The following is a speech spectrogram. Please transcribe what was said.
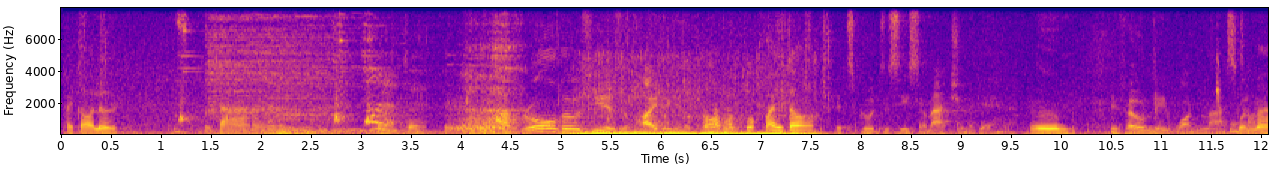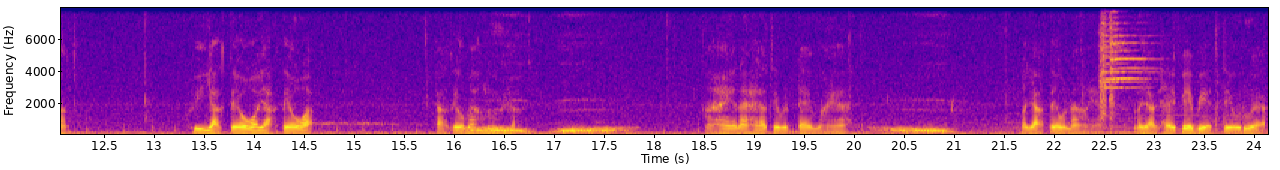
ไปต่อเลยจ้าแจ๊ะแจ๊ะ After all those years of hiding in a ก็ทำ bottle, พวกไปต่อ it's good to see some action again. งืม If only one last บน time. มากเฮ้ยอยากเต๋วอะอยากเต๋วอะอยากเต๋วมากเลยอะนายให้นายให้เราเต๋วได้ไหมอะเราอยากเต๋วนายอะเราอยากใช้เฟเบตเต๋วด้วยอะ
